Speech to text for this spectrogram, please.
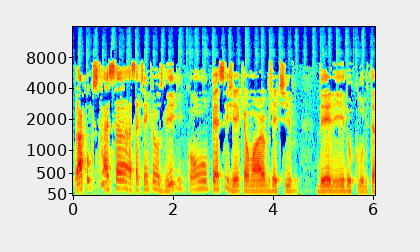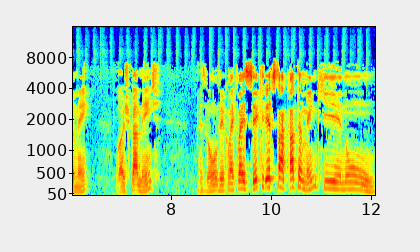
para conquistar essa, essa Champions League com o PSG, que é o maior objetivo dele e do clube também, logicamente. Mas vamos ver como é que vai ser. Queria destacar também que num,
